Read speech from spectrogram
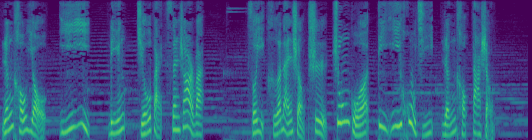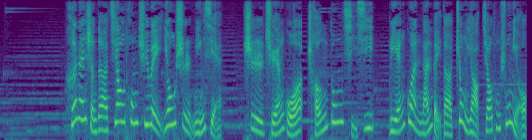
人口有一亿零九百三十二万，所以河南省是中国第一户籍人口大省。河南省的交通区位优势明显，是全国承东启西、连贯南北的重要交通枢纽。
